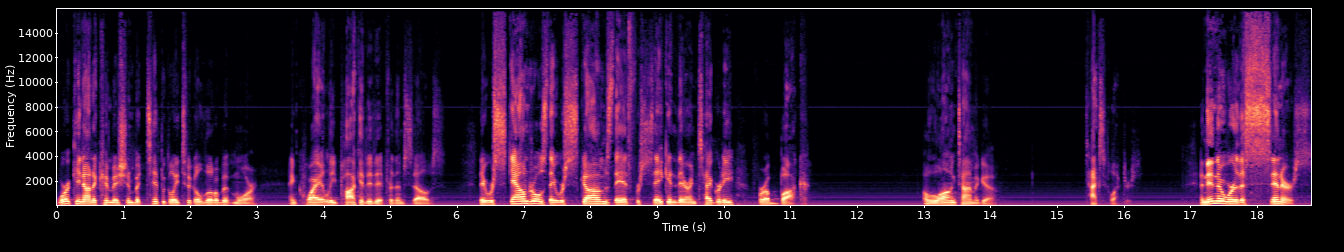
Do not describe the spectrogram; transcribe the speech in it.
working on a commission, but typically took a little bit more and quietly pocketed it for themselves. They were scoundrels, they were scums, they had forsaken their integrity for a buck. A long time ago, tax collectors. And then there were the sinners.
